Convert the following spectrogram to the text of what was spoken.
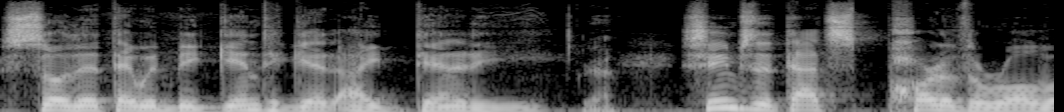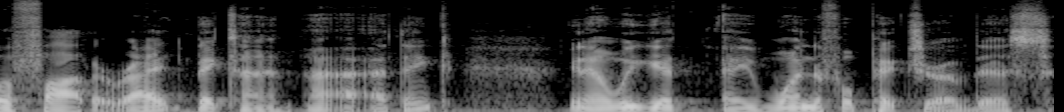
so that they would begin to get identity. Yeah. Seems that that's part of the role of a father, right? Big time. I, I- think, you know, we get a wonderful picture of this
